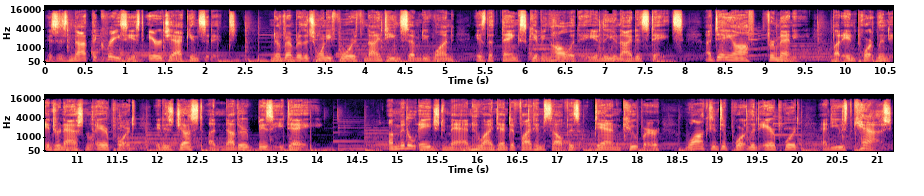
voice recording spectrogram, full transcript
This is not the craziest airjack incident. November the 24th, 1971 is the Thanksgiving holiday in the United States, a day off for many, but in Portland International Airport, it is just another busy day. A middle aged man who identified himself as Dan Cooper walked into Portland Airport and used cash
